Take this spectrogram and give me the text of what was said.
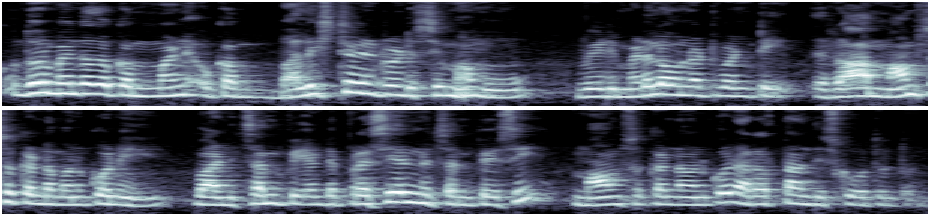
కొంత దూరం ఒక మణి ఒక బలిష్టమైనటువంటి సింహము వీడి మెడలో ఉన్నటువంటి రా మాంసఖండం అనుకొని వాడిని చంపి అంటే ప్రసేన్ని చంపేసి మాంసఖండం అనుకొని ఆ రత్నాన్ని తీసుకుపోతుంటుంది.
